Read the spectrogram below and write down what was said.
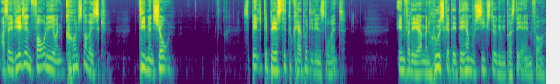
Altså i virkeligheden får det jo en kunstnerisk dimension. Spil det bedste, du kan på dit instrument inden for det her, men husk, at det er det her musikstykke, vi præsterer indenfor.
